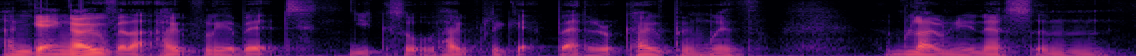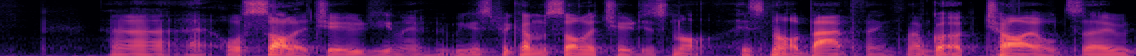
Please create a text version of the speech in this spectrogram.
and getting over that hopefully a bit. You sort of hopefully get better at coping with loneliness and uh, or solitude. You know, it just becomes solitude. It's not it's not a bad thing. I've got a child, so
